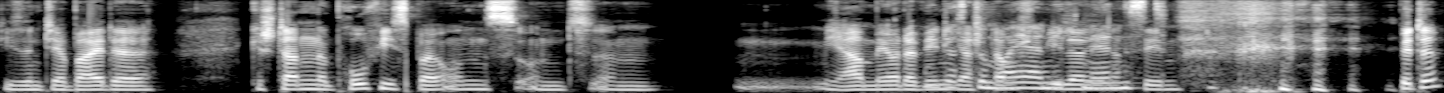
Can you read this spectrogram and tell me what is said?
die sind ja beide gestandene Profis bei uns und ähm, ja, mehr oder Gut, weniger Stammspieler, je nachdem. Bitte?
